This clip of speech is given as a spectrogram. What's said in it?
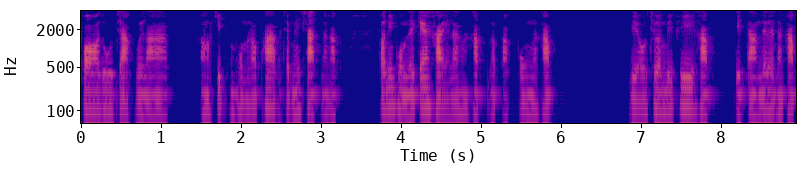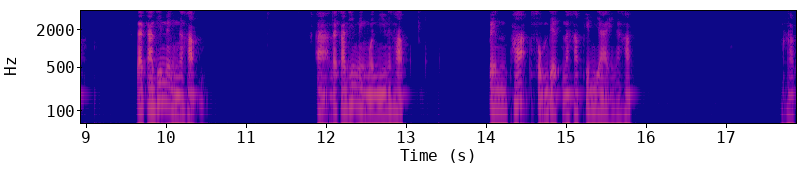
พอดูจากเวลาคลิปของผมแล้วภาพจะไม่ชัดนะครับ ตอนนี้ผมได้แก้ไขแล้วนะครับและปรับปรุงนะครับ เดี๋ยวเชิญพี่ๆครับ ติดตามได้เลยนะครับ รายการที่1นะครับอ่ารายการที่ 1 วันนี้นะครับ เป็นพระสมเด็จนะครับ พิมพ์ใหญ่นะครับนะครับ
